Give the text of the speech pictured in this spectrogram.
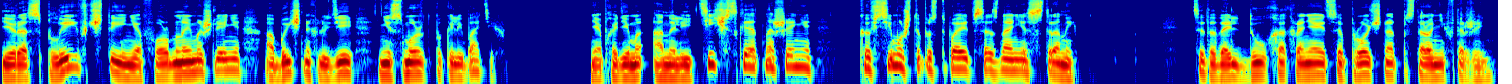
И расплывчатое и неоформленное мышление обычных людей не сможет поколебать их. Необходимо аналитическое отношение ко всему, что поступает в сознание страны. Цитадель духа охраняется прочно от посторонних вторжений.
